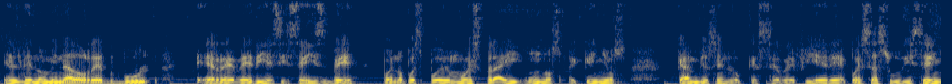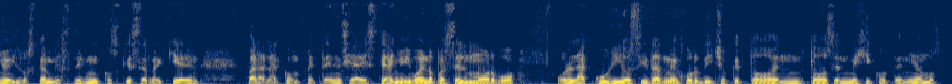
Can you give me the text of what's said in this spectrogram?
el denominado Red Bull RB16B, bueno, pues, pues muestra ahí unos pequeños cambios en lo que se refiere pues a su diseño y los cambios técnicos que se requieren para la competencia este año. Y bueno pues el morbo o la curiosidad mejor dicho que todo en, todos en México teníamos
